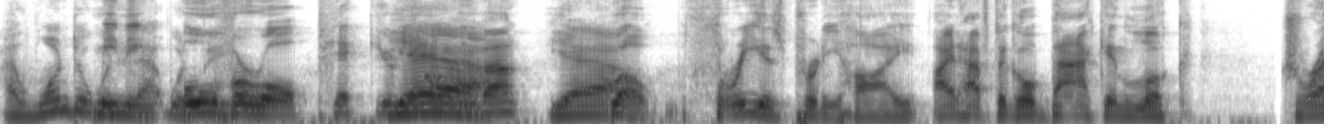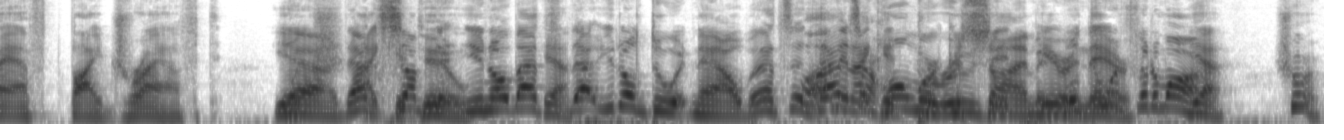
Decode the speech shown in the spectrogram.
I wonder what Meaning that would overall be. pick you're yeah, talking about? Yeah. Well, three is pretty high. I'd have to go back and look draft by draft. yeah, that's something do. you know. That's Yeah. that you don't do it now, but that's a, Well, I that's mean, I a could homework assignment. here We'll do there. it for tomorrow. Yeah, sure.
